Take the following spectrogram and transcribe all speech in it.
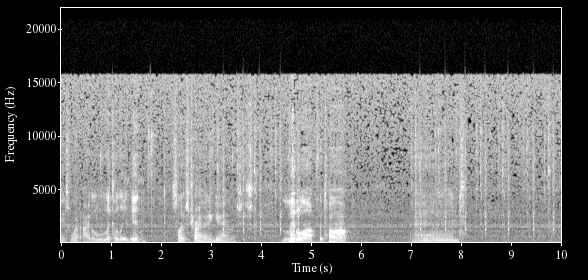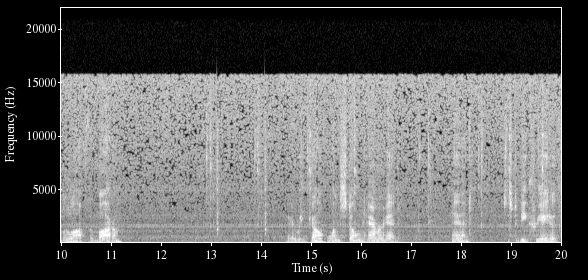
is what I lickily did. So let's try that again. Let's just little off the top and little off the bottom. There we go, one stone hammerhead. And just to be creative,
